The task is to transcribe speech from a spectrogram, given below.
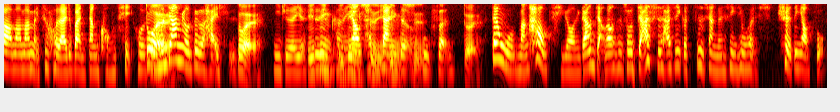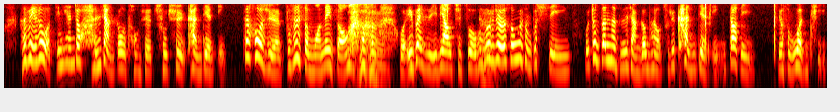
爸爸妈妈每次回来就把你当空气，或者说我们家没有这个孩子，对你觉得也是可能要承担的部分。对，但我蛮好奇哦，你刚刚讲到是说，假使他是一个志向跟信心，我很确定要做。可是比如说，我今天就很想跟我同学出去看电影，这或许不是什么那种、嗯 我一辈子一定要去做，或者说就觉得说为什么不行？我就真的只是想跟朋友出去看电影，到底有什么问题？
